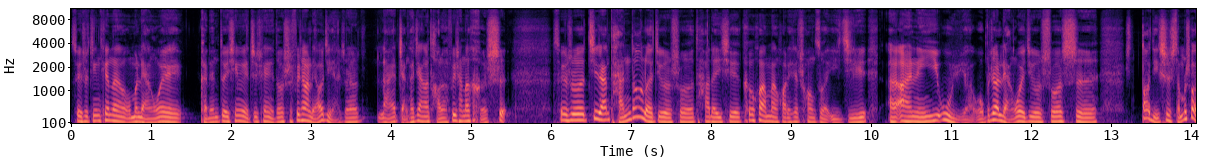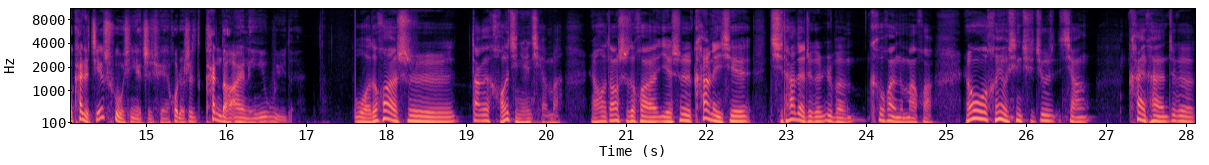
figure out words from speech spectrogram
所以说今天呢，我们两位可能对星野之圈也都是非常了解，说来展开这样的讨论非常的合适。所以说，既然谈到了就是说他的一些科幻漫画的一些创作，以及呃《二零零一物语》啊，我不知道两位就是说是到底是什么时候开始接触星野之圈，或者是看到《二零零一物语》的？我的话是大概好几年前吧。然后当时的话也是看了一些其他的这个日本科幻的漫画，然后我很有兴趣，就想看一看这个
